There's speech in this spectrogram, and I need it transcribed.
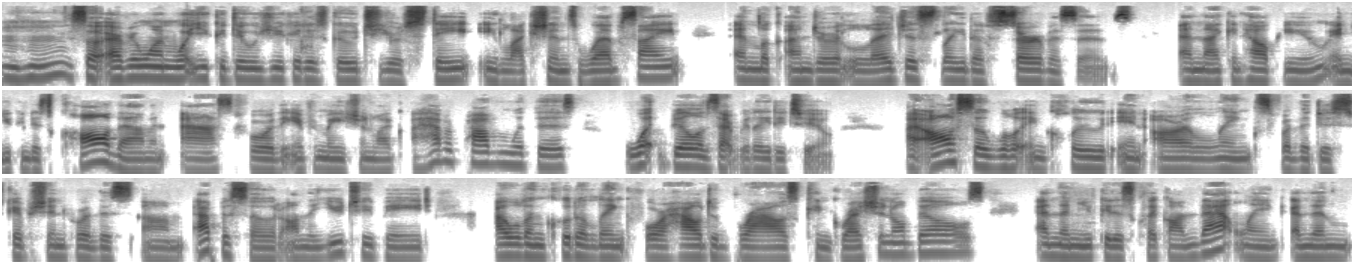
Mm-hmm. So everyone, what you could do is you could just go to your state elections website and look under legislative services and that can help you and you can just call them and ask for the information like i have a problem with this what bill is that related to i also will include in our links for the description for this um, episode on the youtube page i will include a link for how to browse congressional bills and then you could just click on that link and then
